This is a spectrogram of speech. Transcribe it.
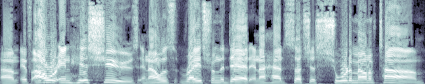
um, if I were in his shoes and I was raised from the dead and I had such a short amount of time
